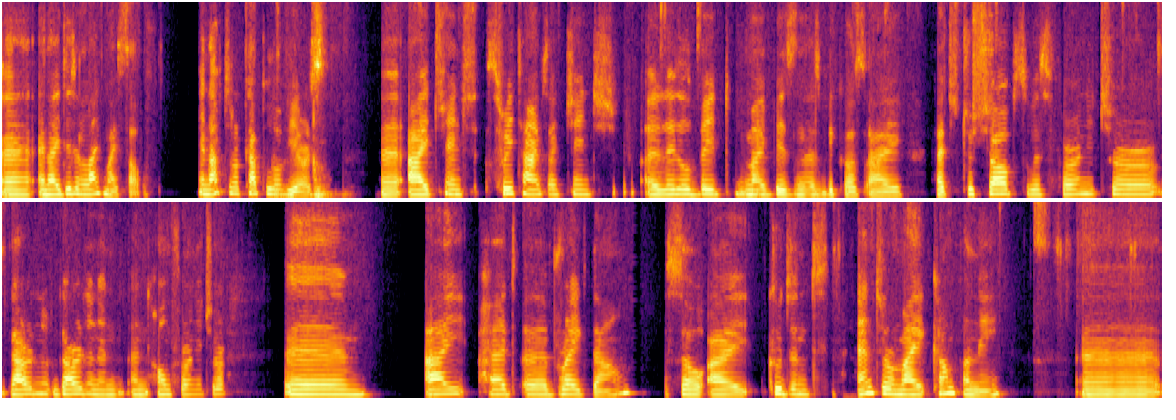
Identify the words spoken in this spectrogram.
uh, and I didn't like myself. And after a couple of years, uh, I changed three times. I changed a little bit my business because I had two shops with furniture, garden, garden and, and home furniture. Um, I had a breakdown, so I couldn't enter my company uh,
